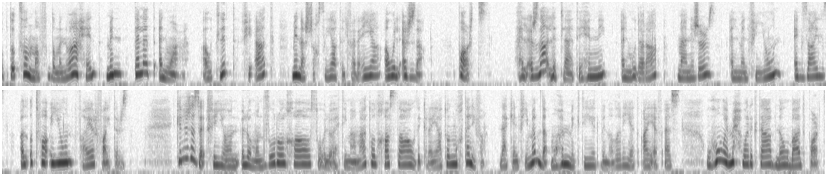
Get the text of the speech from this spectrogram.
بتتصنف ضمن واحد من ثلاث أنواع أو ثلاث فئات من الشخصيات الفرعية أو الأجزاء. Parts. هالأجزاء الثلاثة هن المدراء managers المنفيون exiles الإطفائيون firefighters. كل جزء فيهم له منظوره الخاص وله اهتماماته الخاصة وذكرياته المختلفة لكن في مبدأ مهم كتير بنظرية IFS وهو محور كتاب No Bad Parts.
